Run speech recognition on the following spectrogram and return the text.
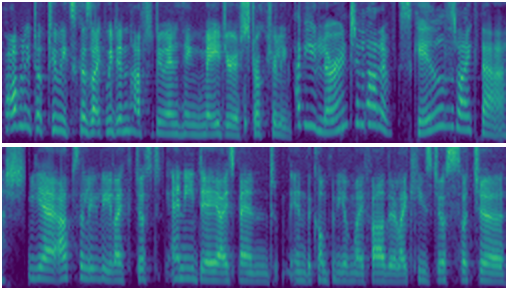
probably took two weeks because like we didn't have to do anything major structurally. Have you learned a lot of skills like that? Yeah, absolutely. Like just any day I spend in the company of my father, like he's just such a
